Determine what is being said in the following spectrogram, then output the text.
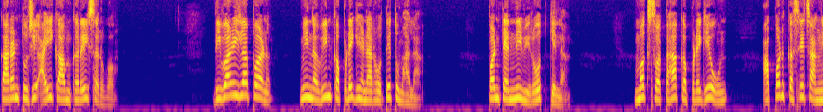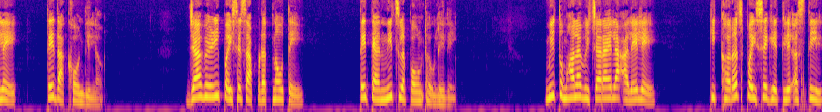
कारण तुझी आई काम करेल सर्व. दिवाळीला पण मी नवीन कपडे घेणार होते तुम्हाला. पण त्यांनी विरोध केला. मग स्वतः कपडे घेऊन आपण कसे चांगले ते दाखवून दिलं. ज्यावेळी पैसे सापडत नव्हते ते त्यांनीच लपवून ठेवलेले. मी तुम्हाला विचारायला आलेले की खरंच पैसे घेतले असतील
